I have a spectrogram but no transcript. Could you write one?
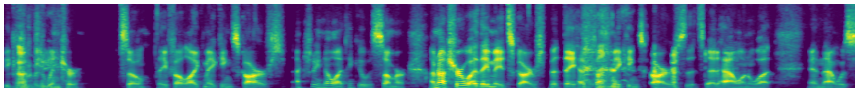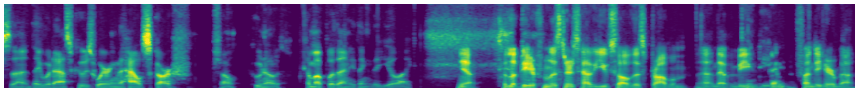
because it was winter. So they felt like making scarves. Actually, no, I think it was summer. I'm not sure why they made scarves, but they had fun making scarves that said how and what, and that was uh, they would ask who's wearing the house scarf. So who knows? Come up with anything that you like. Yeah. I'd love to hear from listeners how you've solved this problem. Uh, that would be Indeed. fun to hear about.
